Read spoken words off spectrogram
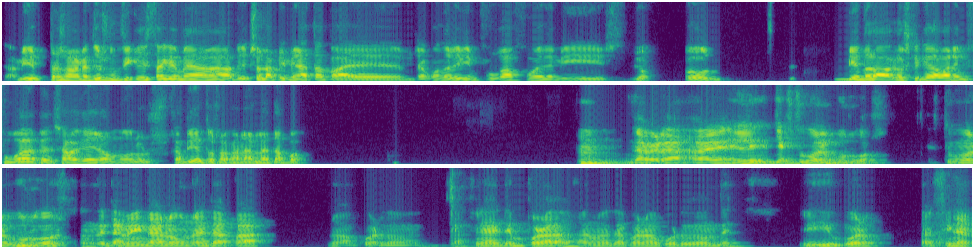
a mí personalmente es un ciclista que me ha... De hecho, la primera etapa, eh, ya cuando le di en fuga, fue de mis... Yo, viendo a los que quedaban en fuga, pensaba que era uno de los candidatos a ganar la etapa. Mm, la verdad, a ver, él ya estuvo en Burgos. Estuvo en mm. Burgos, donde también ganó una etapa, no me acuerdo, al final de temporada, ganó una etapa, no me acuerdo dónde. Y bueno, al final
